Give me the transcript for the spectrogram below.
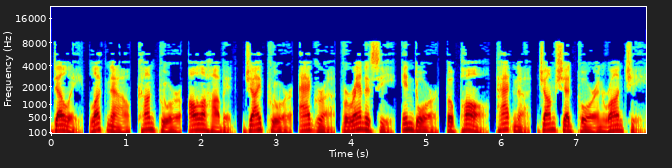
Delhi, Lucknow, Kanpur, Allahabad, Jaipur, Agra, Varanasi, Indore, Bhopal, Patna, Jamshedpur and Ranchi.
